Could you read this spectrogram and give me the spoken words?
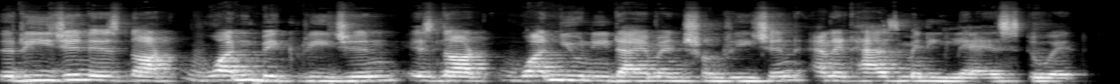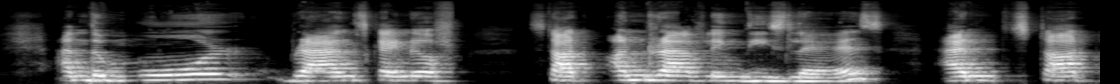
the region is not one big region is not one unidimensional region and it has many layers to it and the more brands kind of start unraveling these layers and start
